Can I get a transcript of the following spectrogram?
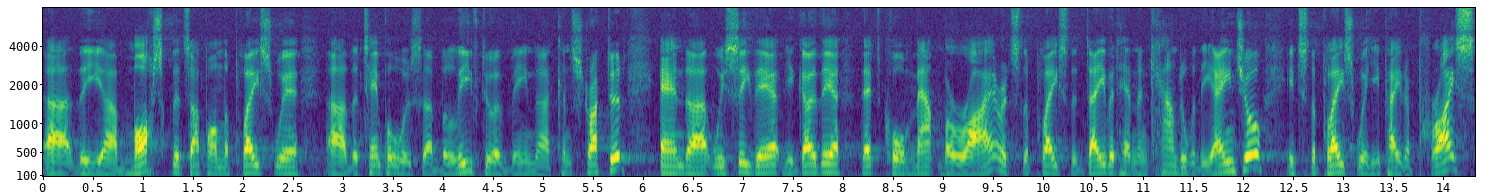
uh, the uh, mosque that's up on the place where uh, the temple was uh, believed to have been uh, constructed. And we see there, you go there, that's called Mount Moriah. It's the place that David had an encounter with the angel. It's the place where he paid a price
